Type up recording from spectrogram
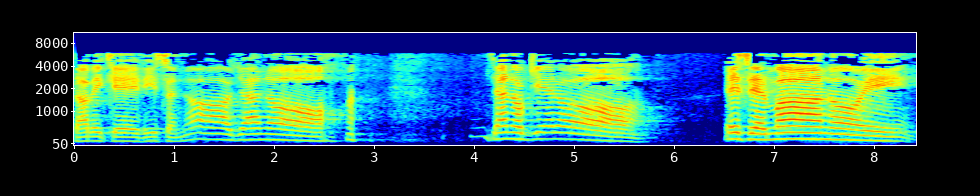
¿sabe qué? Dicen, no, ya no, ya no quiero ese hermano y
